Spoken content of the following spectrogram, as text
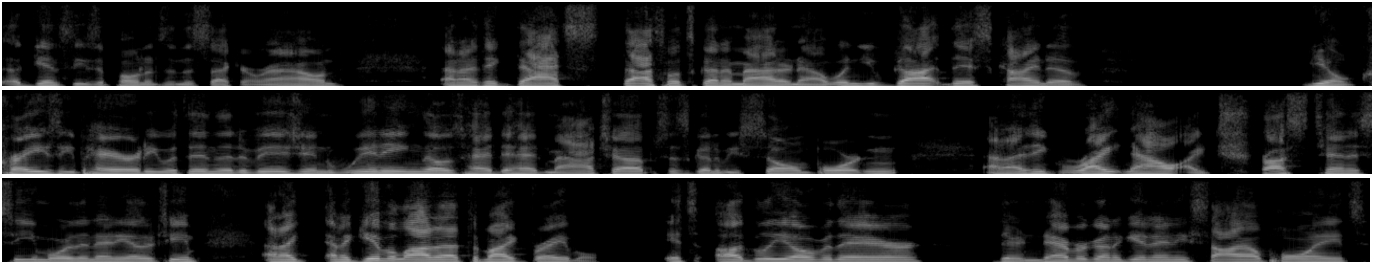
against these opponents in the second round. And I think that's that's what's going to matter now. When you've got this kind of you know crazy parity within the division, winning those head-to-head matchups is going to be so important. And I think right now I trust Tennessee more than any other team. And I and I give a lot of that to Mike Vrabel. It's ugly over there. They're never going to get any style points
